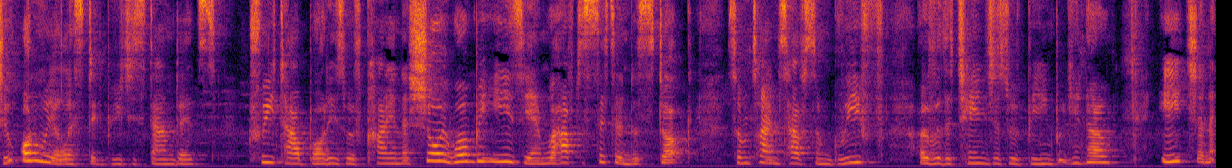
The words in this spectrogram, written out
to unrealistic beauty standards. Treat our bodies with kindness. Sure, it won't be easy and we'll have to sit in the stock, sometimes have some grief over the changes we've been, but you know, each and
